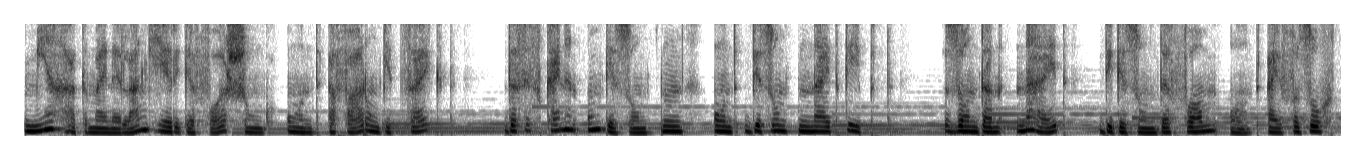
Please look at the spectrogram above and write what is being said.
Mir hat meine langjährige Forschung und Erfahrung gezeigt, dass es keinen ungesunden und gesunden Neid gibt, sondern Neid die gesunde Form und Eifersucht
